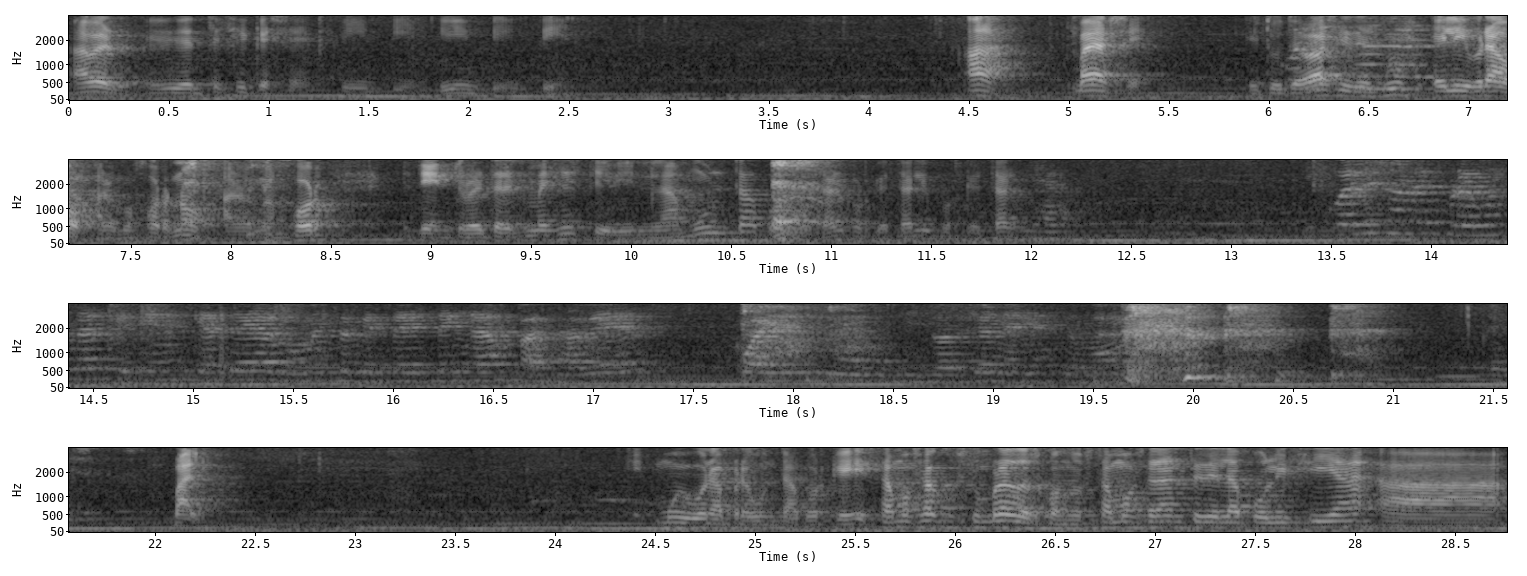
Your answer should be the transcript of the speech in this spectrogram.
A ver, identifíquese. Pim, pim, pim, pim, pim. Ahora, váyase. Y tú te vas y dices, "Uf, he librado. A lo mejor no. A lo mejor dentro de tres meses te viene la multa porque tal, porque tal y porque tal. Ya. ¿Y cuáles son las preguntas que tienes que hacer al momento que te detengan para saber cuál es tu situación en ese momento? Vale. Muy buena pregunta, porque estamos acostumbrados cuando estamos delante de la policía a...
